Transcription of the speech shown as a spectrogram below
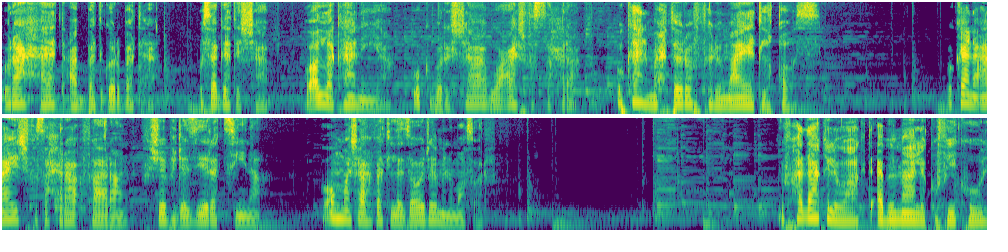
وراحت عبت قربتها وسقت الشاب والله كان إياه. وكبر الشاب وعاش في الصحراء وكان محترف في رماية القوس. وكان عايش في صحراء فاران في شبه جزيرة سيناء. وأمه شافت له زوجة من مصر. وفي هذاك الوقت أبي مالك وفيكول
